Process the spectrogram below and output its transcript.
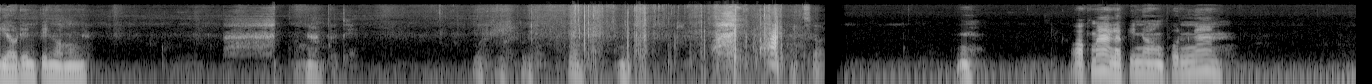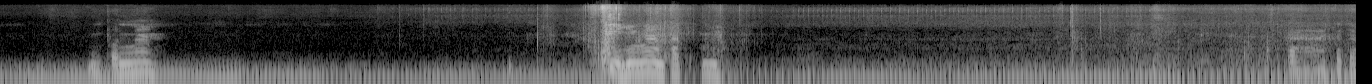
เดียวเด่นพี่น้องมึงเนี่ยปาดงามกระเทโอ้ยโอ้ยโอ้ยพวงนี่ว้ายสอดนี่ ออกมาแล้วพี่น้องผลงานนี่ผลงาน นี่ให้งามครับนี่ตาดก็จะ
